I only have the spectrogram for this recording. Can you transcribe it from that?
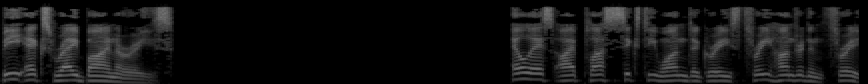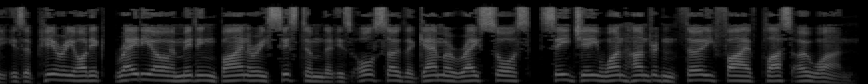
B X-ray binaries LSI plus 61 degrees 303 is a periodic, radio-emitting binary system that is also the gamma-ray source, CG 135 plus 01.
